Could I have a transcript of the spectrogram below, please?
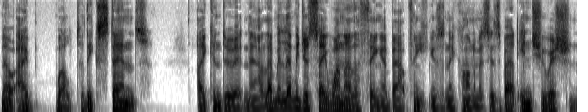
No, I well to the extent I can do it now. Let me let me just say one other thing about thinking as an economist. It's about intuition,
